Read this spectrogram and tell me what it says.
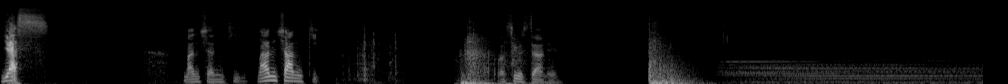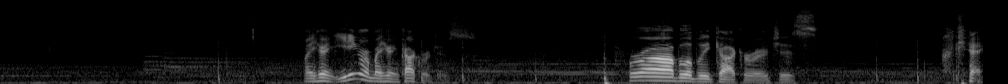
Yes! Mansion key. Mansion key. Let's see what's down here. Am I hearing eating or am I hearing cockroaches? Probably cockroaches. Okay.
